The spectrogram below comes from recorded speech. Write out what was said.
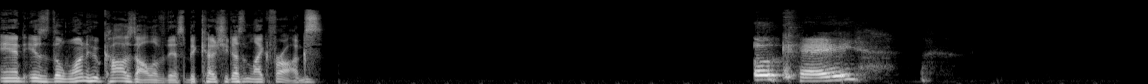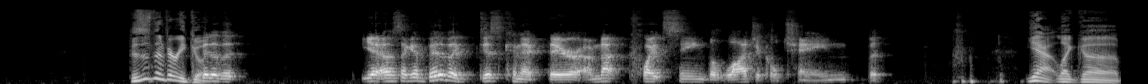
and is the one who caused all of this because she doesn't like frogs. Okay. This isn't very good. Bit of a. Yeah, it's like a bit of a disconnect there. I'm not quite seeing the logical chain, but Yeah, like uh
